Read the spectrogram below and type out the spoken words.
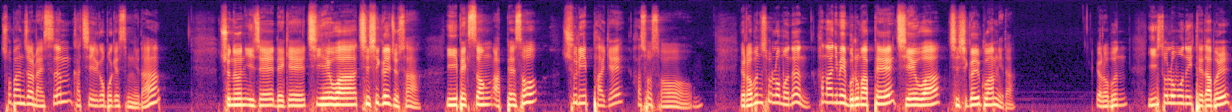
초반절 말씀 같이 읽어보겠습니다. 주는 이제 내게 지혜와 지식을 주사 이 백성 앞에서 출입하게 하소서. 여러분 솔로몬은 하나님의 물음 앞에 지혜와 지식을 구합니다. 여러분 이 솔로몬의 대답을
